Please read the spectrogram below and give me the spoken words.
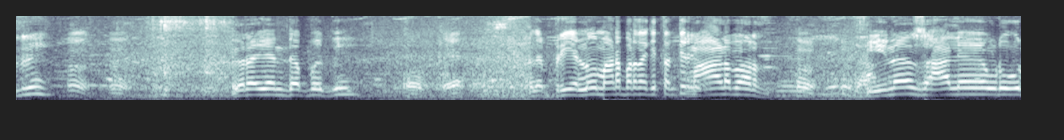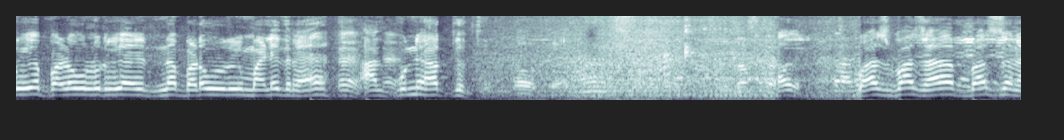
ಇಲ್ರಿ. ಇವರ ಏನು ತಪ್ಪೈತಿ ಓಕೆ. ಅಂದ್ರೆ ಫ್ರೀ ಅನ್ನೋದು ಮಾಡಬಾರ್ದಾಗಿತ್ತು ಅಂತೀರಿ? ಮಾಡಬಾರ್ದು. ಇನ್ನ ಶಾಲೆ ಹುಡುಗರಿಗೆ ಬಡವ್ರಿಗೆ ಇನ್ನ ಬಡವ್ರಿಗೆ ಮಾಡಿದ್ರೆ ಅದು ಪುಣ್ಯ ಹತ್ತಿತ್ತು. ಹೌದು ಬಸ್ ಬಸ್ ಬಸ್ನ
